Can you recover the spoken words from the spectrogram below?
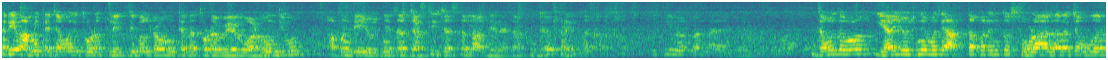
तरी आम्ही त्याच्यामध्ये थोडं फ्लेक्झिबल राहून त्यांना थोडा वेळ वाढवून देऊन आपण त्या योजनेचा जास्तीत जास्त लाभ देण्याचा आपण प्रयत्न करत आहोत. किती लोकांना जवळजवळ या योजनेमध्ये आत्तापर्यंत सोळा हजाराच्या वर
